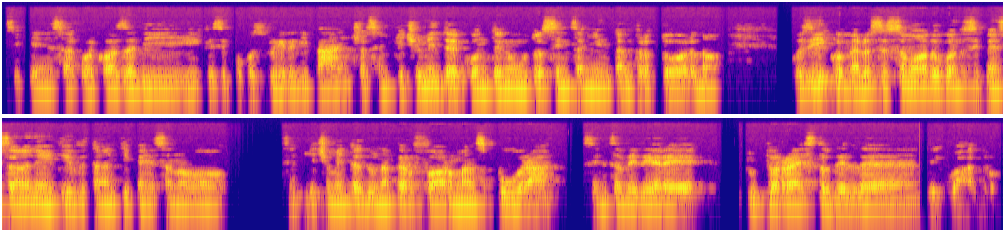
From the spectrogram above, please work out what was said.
si pensa a qualcosa di, che si può costruire di pancia, semplicemente al contenuto senza nient'altro attorno. Così come allo stesso modo quando si pensa alla native, tanti pensano semplicemente ad una performance pura, senza vedere tutto il resto del, del quadro.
